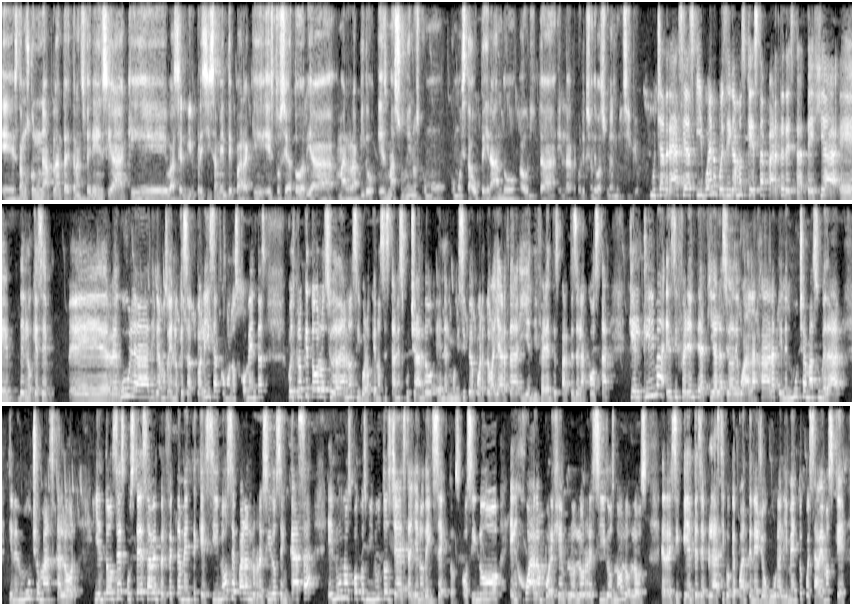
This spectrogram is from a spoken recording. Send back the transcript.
Eh, estamos con una planta de transferencia que va a servir precisamente para que esto sea todavía más rápido. Es más o menos como, como está operando ahorita en la recolección de basura en el municipio. Muchas gracias. Y bueno, pues digamos que esta parte de estrategia eh, de lo que se eh, regula, digamos, en lo que se actualiza, como nos comentas, pues creo que todos los ciudadanos y bueno, que nos están escuchando en el municipio de Puerto Vallarta y en diferentes partes de la costa, que el clima es diferente aquí a la ciudad de Guadalajara, tienen mucha más humedad, tienen mucho más calor y entonces ustedes saben perfectamente que si no separan los residuos en casa, en unos pocos minutos ya está lleno de insectos. O si no enjuagan, por ejemplo, los residuos, ¿no? Los, recipientes de plástico que puedan tener yogur, alimento, pues sabemos que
